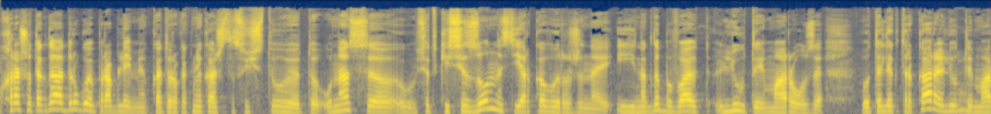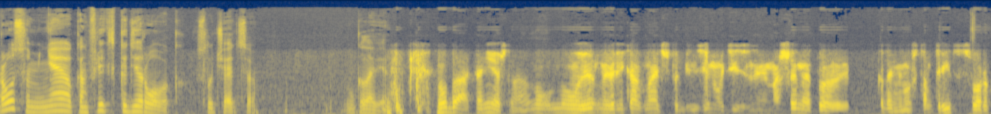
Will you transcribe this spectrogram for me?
Хорошо, тогда о другой проблеме, которая, как мне кажется, существует. У нас э, все-таки сезонность ярко выраженная, и иногда бывают лютые морозы. Вот электрокар и лютый мороз, у меня конфликт кодировок случается в голове. Ну да, конечно. Ну, ну наверняка знаете, что бензиново-дизельные машины тоже когда минус там 30-40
